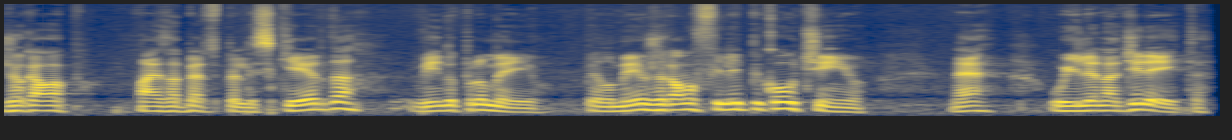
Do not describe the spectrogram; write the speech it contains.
jogava mais aberto pela esquerda, vindo para o meio. Pelo meio jogava o Felipe Coutinho, né? o William na direita.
